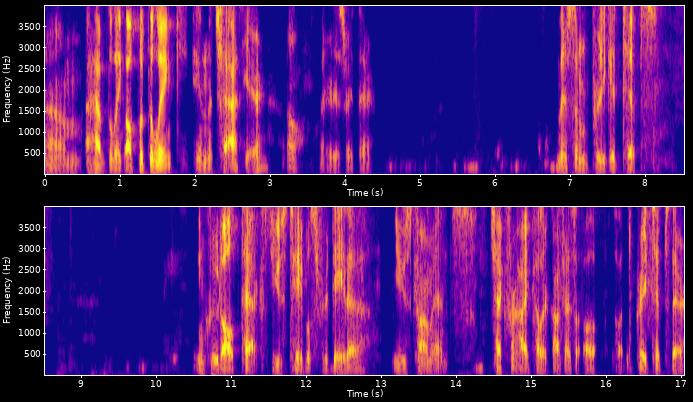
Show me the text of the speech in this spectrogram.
um, I have the link. I'll put the link in the chat here. Oh, there it is right there. There's some pretty good tips. Include alt text, use tables for data, use comments, check for high color contrast. Uh, Great tips there.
